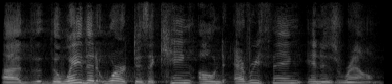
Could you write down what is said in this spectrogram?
uh, the, the way that it worked is a king owned everything in his realm.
